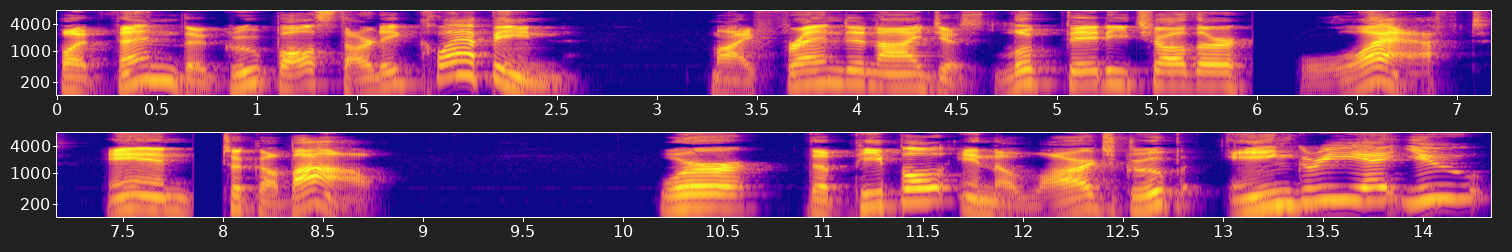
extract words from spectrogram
but then the group all started clapping. My friend and I just looked at each other, laughed, and took a bow. Were the people in the large group angry at you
